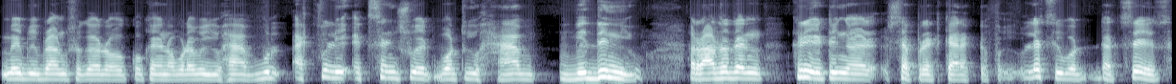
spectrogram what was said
maybe brown sugar or cocaine or whatever you have will actually accentuate what you have within you rather than creating a separate character for you. Let's see what that says.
